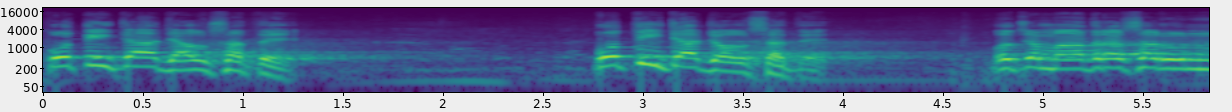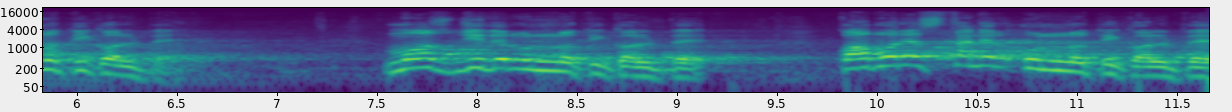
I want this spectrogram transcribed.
প্রতিটা জলসাতে প্রতিটা জলসাতে বলছে মাদ্রাসার উন্নতি কল্পে, মসজিদের উন্নতি কল্পে, কবরস্থানের উন্নতি কল্পে,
